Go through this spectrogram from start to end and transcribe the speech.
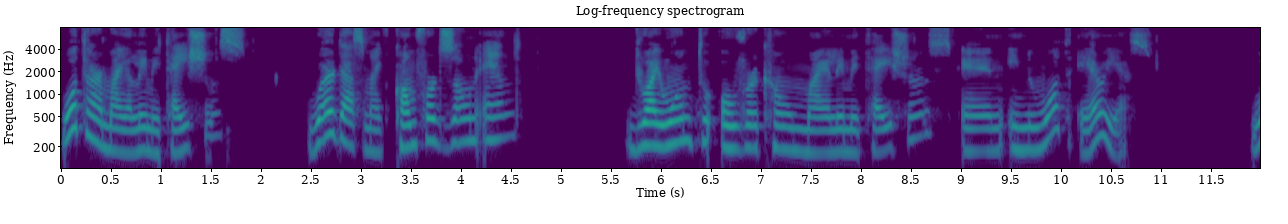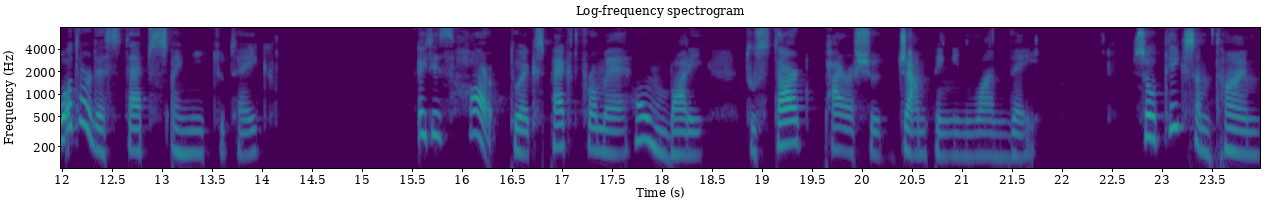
What are my limitations? Where does my comfort zone end? Do I want to overcome my limitations and in what areas? What are the steps I need to take? It is hard to expect from a homebody to start parachute jumping in one day. So take some time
